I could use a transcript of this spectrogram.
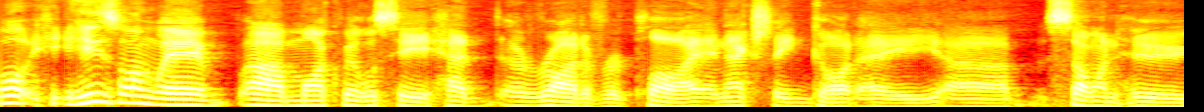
well, here's one where uh, Mike Willesee had a right of reply and actually got a uh, someone who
